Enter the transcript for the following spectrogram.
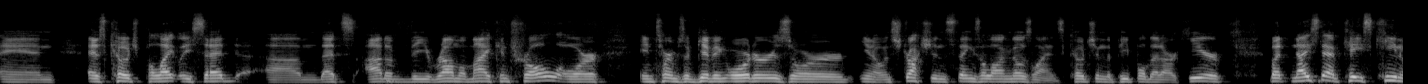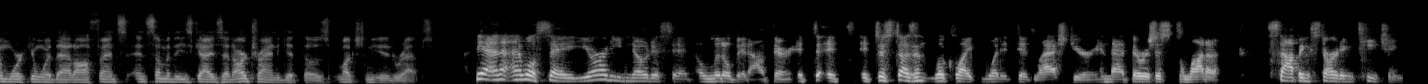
And as Coach politely said, um, that's out of the realm of my control or – in terms of giving orders or you know instructions things along those lines coaching the people that are here but nice to have case keenum working with that offense and some of these guys that are trying to get those much needed reps yeah and i will say you already notice it a little bit out there. It, it, it just doesn't look like what it did last year in that there was just a lot of stopping starting teaching.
